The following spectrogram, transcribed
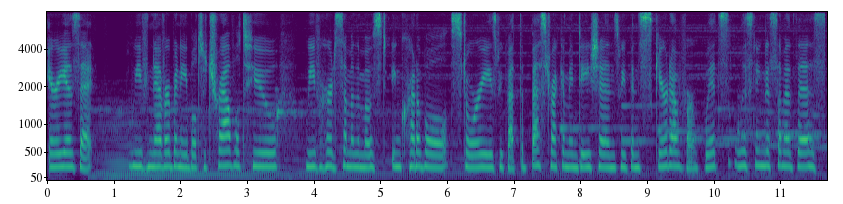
areas that we've never been able to travel to We've heard some of the most incredible stories. We've got the best recommendations. We've been scared out of our wits listening to some of this.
